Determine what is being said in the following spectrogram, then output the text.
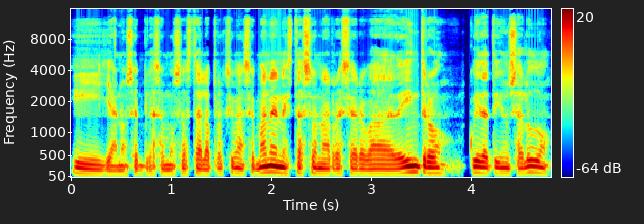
y ya nos emplazamos hasta la próxima semana en esta zona reservada de intro. Cuídate y un saludo.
